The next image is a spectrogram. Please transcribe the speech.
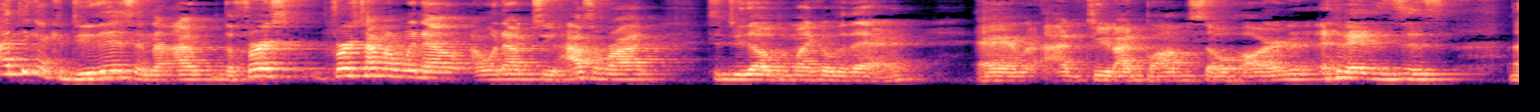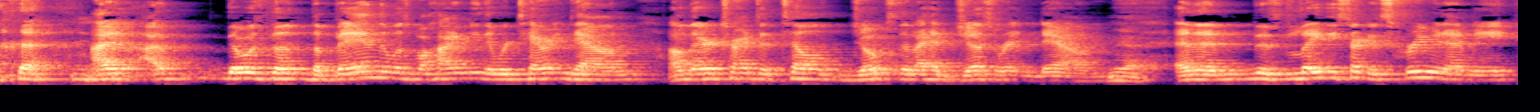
I think I could do this. And I the first first time I went out, I went out to House of Rock to do the open mic over there, and I dude I bombed so hard, and it's just I I there was the the band that was behind me. They were tearing down. Um, I'm there trying to tell jokes that I had just written down. Yeah. And then this lady started screaming at me,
